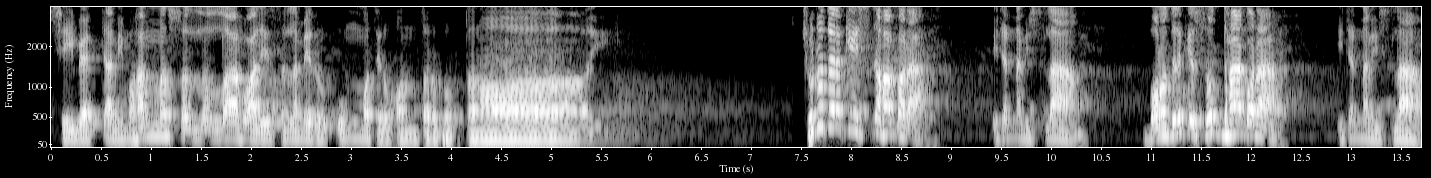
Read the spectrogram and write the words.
সেই ব্যক্তি আমি মোহাম্মদ সাল্লাল্লাহু আলাইহি সাল্লামের উম্মতের অন্তর্ভুক্ত নয় ছোটদেরকে স্নেহ করা, এটার নাম ইসলাম। বড়দেরকে শ্রদ্ধা করা, এটার নাম ইসলাম।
